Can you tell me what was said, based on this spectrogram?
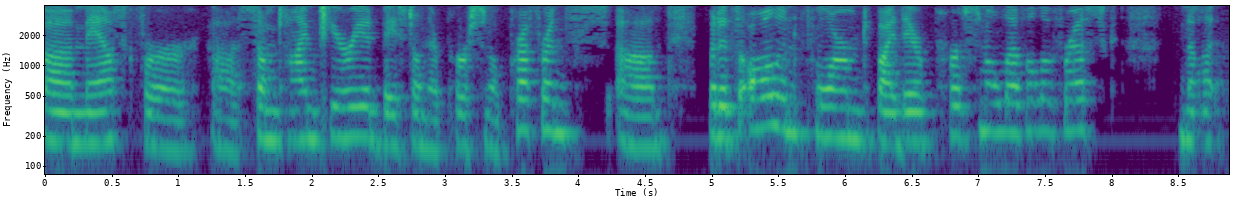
a mask for uh, some time period based on their personal preference. Um, but it's all informed by their personal level of risk, not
